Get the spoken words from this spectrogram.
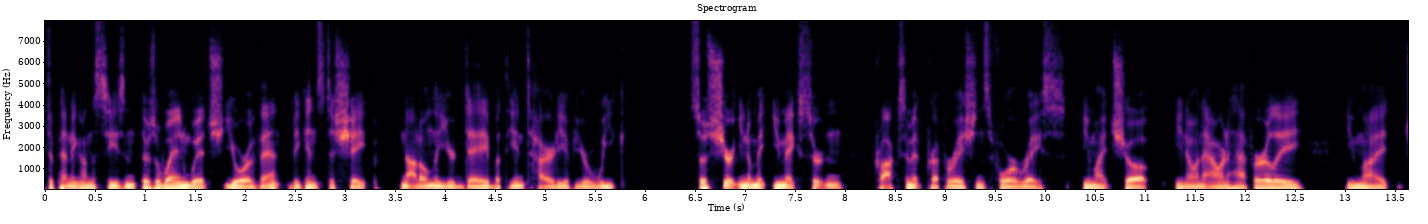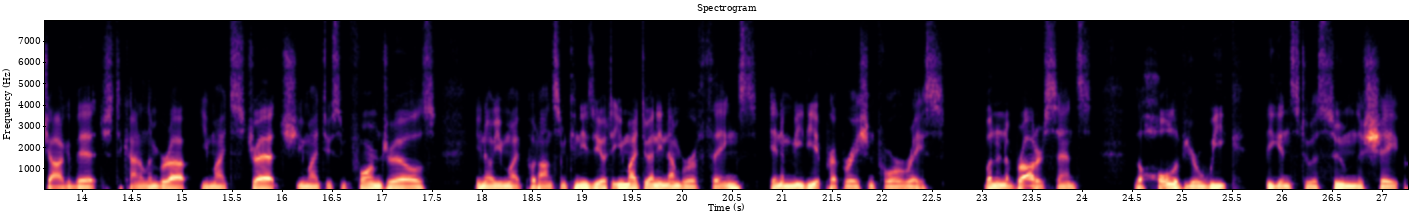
depending on the season there's a way in which your event begins to shape not only your day but the entirety of your week so sure, you know, you make certain proximate preparations for a race. You might show up, you know, an hour and a half early. You might jog a bit just to kind of limber up. You might stretch. You might do some form drills. You know, you might put on some kinesio. You might do any number of things in immediate preparation for a race. But in a broader sense, the whole of your week begins to assume the shape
